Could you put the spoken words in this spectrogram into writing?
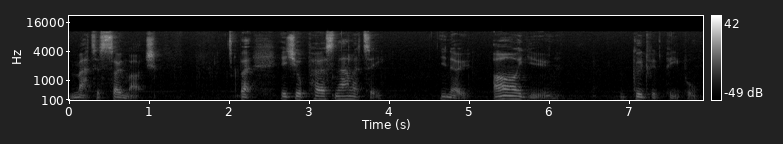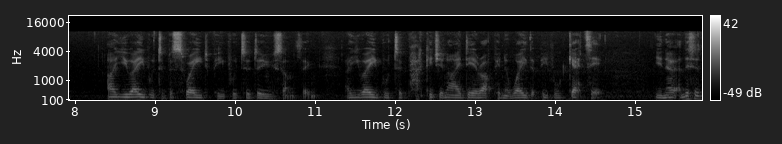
matter so much. But it's your personality. You know, are you good with people? Are you able to persuade people to do something? Are you able to package an idea up in a way that people get it? You know, and this is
